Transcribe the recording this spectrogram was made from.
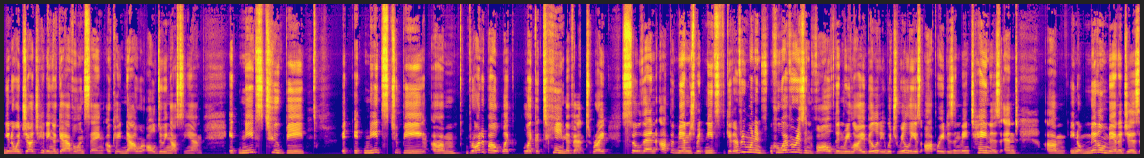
you know, a judge hitting a gavel and saying, okay, now we're all doing RCM. It needs to be. It, it needs to be um, brought about like like a team event, right? So then upper management needs to get everyone in, whoever is involved in reliability, which really is operators and maintainers and, um, you know, middle managers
